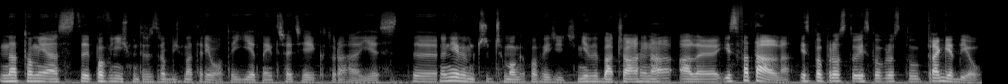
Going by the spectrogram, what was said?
Natomiast y, powinniśmy też zrobić materiał o tej jednej trzeciej, która jest, y, no nie wiem, czy, czy mogę powiedzieć, niewybaczalna, ale jest fatalna. Jest po prostu, jest po prostu tragedią.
